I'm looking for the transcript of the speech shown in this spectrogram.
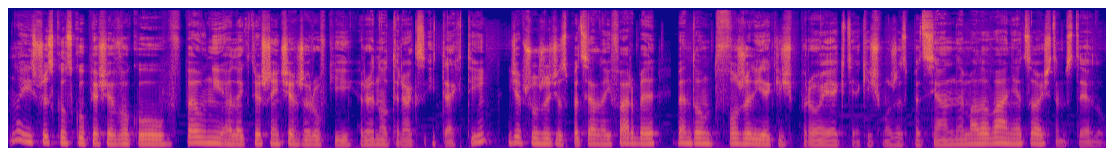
No i wszystko skupia się wokół w pełni elektrycznej ciężarówki Renault Trax i Techti, gdzie przy użyciu specjalnej farby będą tworzyli jakiś projekt, jakieś może specjalne malowanie, coś w tym stylu.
